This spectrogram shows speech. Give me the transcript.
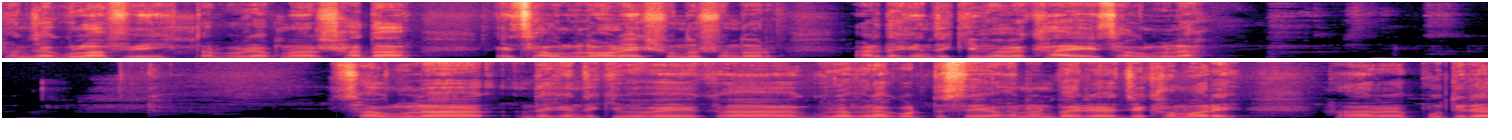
হাঞ্জা গোলাপি, তারপরে আপনার সাদা, এই ছাগলগুলো অনেক সুন্দর সুন্দর। আর দেখেন যে কীভাবে খায় এই ছাগলগুলা। ছাগলগুলা দেখেন যে কীভাবে ঘোরাফেরা করতেছে হানান ভাইয়ের যে খামারে। আর প্রতিটা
